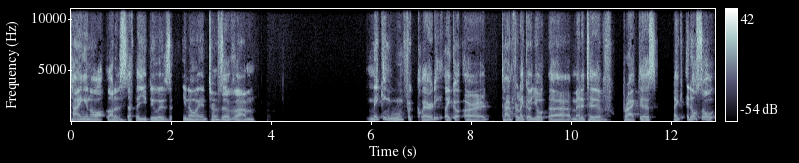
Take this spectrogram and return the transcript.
tying in a lot, a lot, of the stuff that you do is, you know, in terms of um, making room for clarity, like or time for like a uh, meditative practice. Like it also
